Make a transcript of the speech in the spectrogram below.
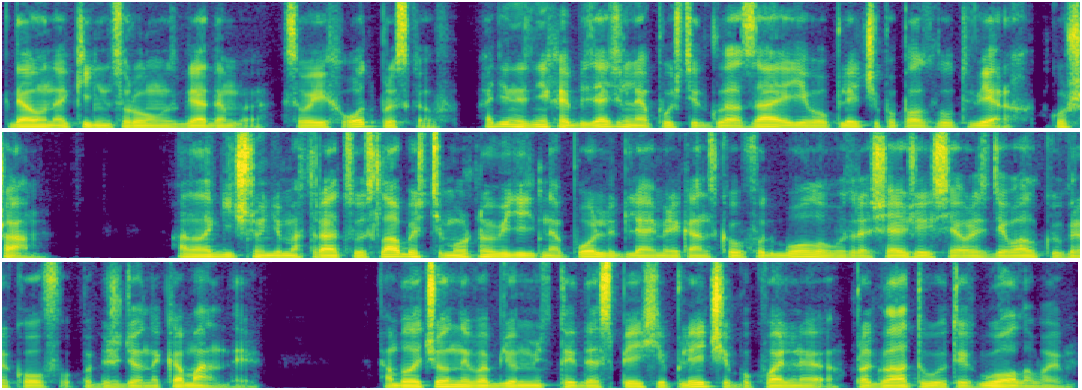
Когда он окинет суровым взглядом своих отпрысков, один из них обязательно опустит глаза, и его плечи поползут вверх, к ушам. Аналогичную демонстрацию слабости можно увидеть на поле для американского футбола, возвращающихся в раздевалку игроков побежденной команды. Облаченные в объемистые доспехи плечи буквально проглатывают их головы.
